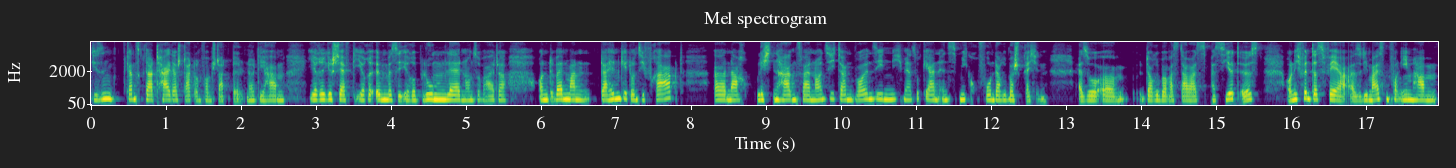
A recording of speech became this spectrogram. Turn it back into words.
die sind ganz klar Teil der Stadt und vom Stadtbild. Ne? Die haben ihre Geschäfte, ihre Imbisse, ihre Blumenläden und so weiter. Und wenn man dahin geht und sie fragt äh, nach Lichtenhagen 92, dann wollen sie nicht mehr so gern ins Mikrofon darüber sprechen. Also ähm, darüber, was damals passiert ist. Und ich finde das fair. Also die meisten von ihm haben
